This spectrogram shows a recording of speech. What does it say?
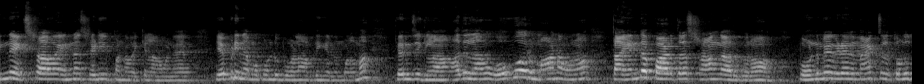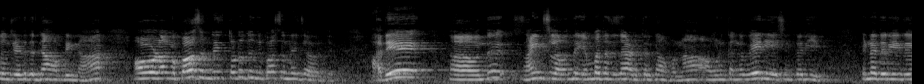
இன்னும் எக்ஸ்ட்ராவாக என்ன ஸ்டடி பண்ண வைக்கலாம் அவனை? எப்படி நம்ம கொண்டு போகலாம் அப்படிங்கிறது மூலமாக தெரிஞ்சுக்கலாம். அது இல்லாமல் ஒவ்வொரு மாணவனும் தான் எந்த பாடத்தில் ஸ்ட்ராங்காக இருக்கிறோம்? இப்போ ஒன்றுமே கிடையாது. மேக்ஸில் தொண்ணூத்தஞ்சு எடுத்துட்டான் அப்படின்னா அவனோட அங்கே பர்சன்டேஜ் தொண்ணூத்தஞ்சு பர்சன்டேஜ் ஆகுது அதே வந்து சயின்ஸில் வந்து எண்பத்தஞ்சு தான் எடுத்திருக்கான் அப்படின்னா அவனுக்கு அங்கே வேரியேஷன் தெரியுது. என்ன தெரியுது?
